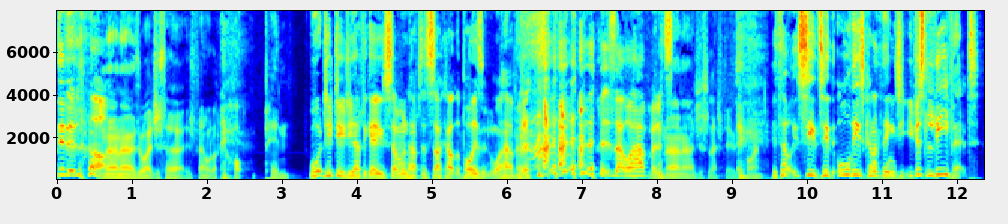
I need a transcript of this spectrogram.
Did it not? No, no, it's all right. It just hurt. It felt like a hot pin. What do you do? Do you have to go? Someone have to suck out the poison? What happened? is that what happens? No, no, I just left it. It was fine. Is that see? See all these kind of things. You just leave it.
